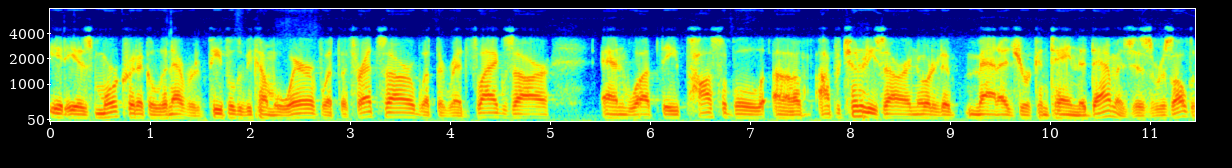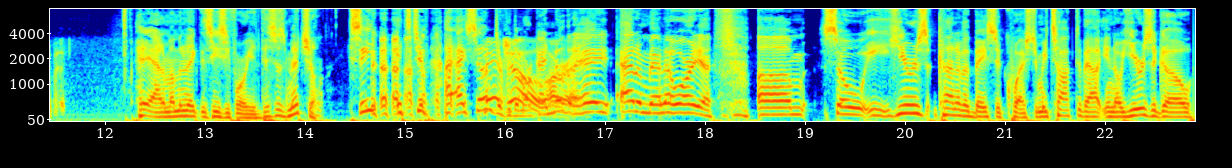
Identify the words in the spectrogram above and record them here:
it is more critical than ever for people to become aware of what the threats are, what the red flags are, and what the possible uh, opportunities are in order to manage or contain the damage as a result of it. Hey, Adam, I'm going to make this easy for you. This is Mitchell. See, it's diff- I, I sound different to Mark. I know that. right. Hey, Adam, man, how are you? Um, so here's kind of a basic question. We talked about, you know, years ago,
